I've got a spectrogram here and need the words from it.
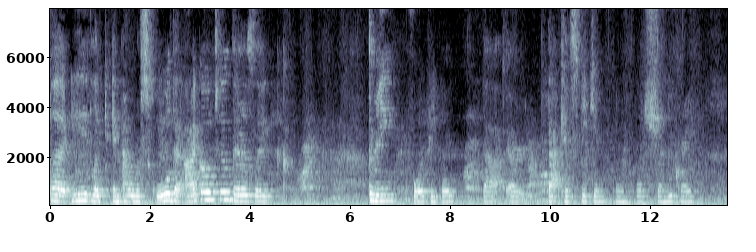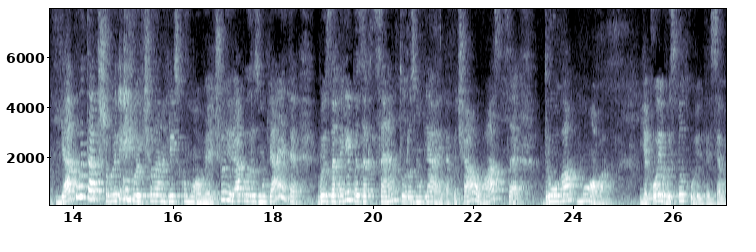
but it, like in our school that I go to, there's like three, four people that are that can speak in English and Ukraine. Як ви так швидко вивчили англійську мову? Я чую, як ви розмовляєте. Ви взагалі без акценту розмовляєте, хоча у вас це друга мова, якою ви спілкуєтеся.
